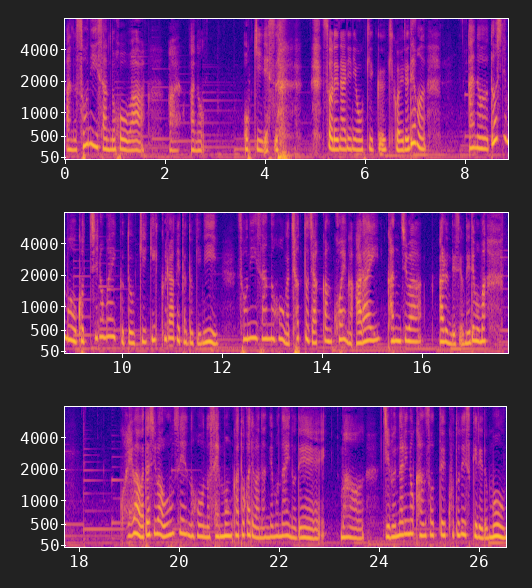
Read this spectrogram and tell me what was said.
あのソニーさんの方はああの大きいです。それなりに大きく聞こえる。でもあのどうしてもこっちのマイクと聞き比べた時にソニーさんの方がちょっと若干声が荒い感じはあるんですよね。でもまあこれは私は音声の方の専門家とかでは何でもないのでまあ自分なりの感想ってことですけれども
